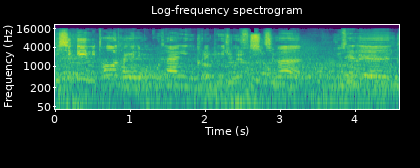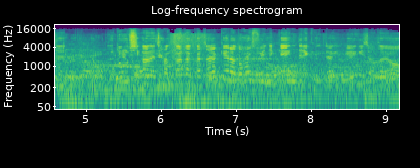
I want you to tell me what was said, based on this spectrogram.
PC 게임이 더 당연히 뭐 고사양이고 그래픽이 좋을 수 있지만 요새는 이제 이동 시간을 잠깐 잠깐 짧게라도 할 수 있는 게임들이 굉장히 유행이잖아요.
